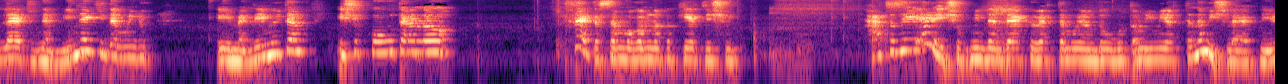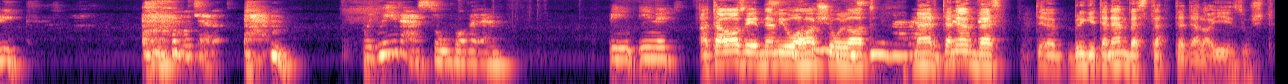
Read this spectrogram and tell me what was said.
lehet, hogy nem mindenki, de mondjuk én megrémültem, és akkor utána felteszem magamnak a kérdést, hogy Hát azért elég sok mindent elkövettem olyan dolgot, ami miatt te nem is lehetnél itt. Bocsánat. hogy miért áll szóba velem? Én, én egy... Hát azért nem jó a hasonlat, mert te nem vesz, Brigitte, nem vesztetted el a Jézust.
